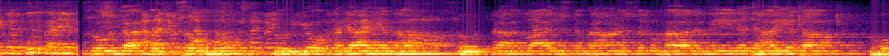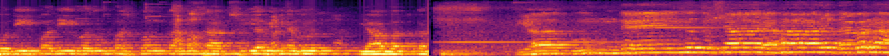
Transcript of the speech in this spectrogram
एक अद्भुत कार्य सूर्यो सूर्यो गजायत श्रोत्रावायुष्टप्राणसमुखाग्निरजायत भोदीपदीवरूपस्त्वं कर्म साक्षी अभिनगुत् यावत् कर्म या कुन्देन्दुषारहारधवला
